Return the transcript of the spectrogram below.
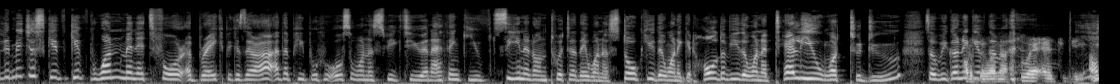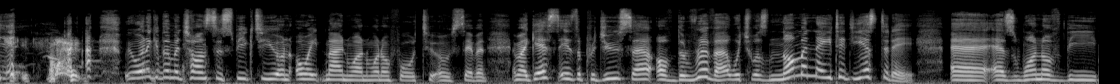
let me just give give one minute for a break because there are other people who also want to speak to you, and I think you've seen it on Twitter. They want to stalk you, they want to get hold of you, they want to tell you what to do. So we're going to Or give they them. swear at me. Okay, we want to give them a chance to speak to you on 0891 104 207. And my guest is the producer of The River, which was nominated yesterday uh, as one of the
